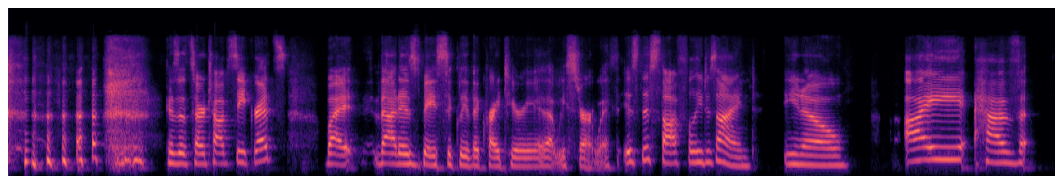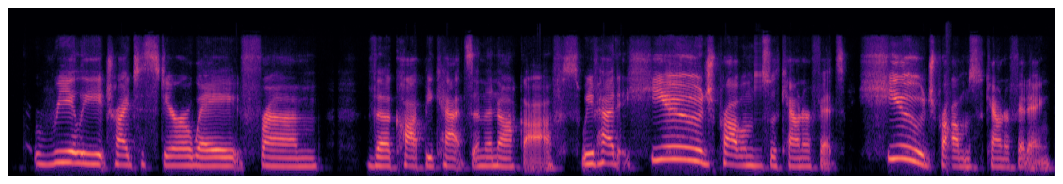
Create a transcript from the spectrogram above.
because it's our top secrets. But that is basically the criteria that we start with. Is this thoughtfully designed? You know, I have really tried to steer away from the copycats and the knockoffs. We've had huge problems with counterfeits, huge problems with counterfeiting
